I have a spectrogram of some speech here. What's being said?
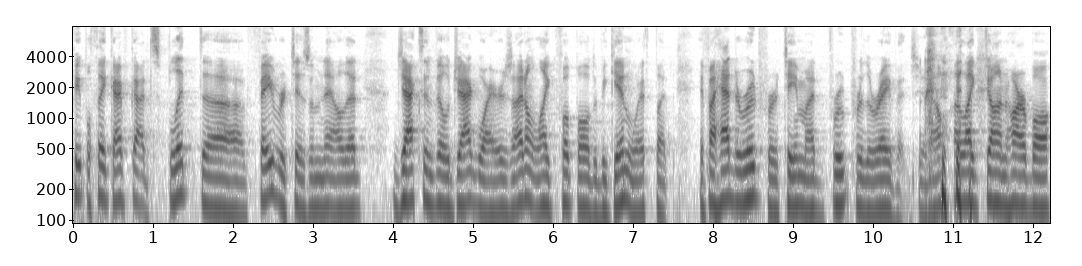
people think I've got split uh, favoritism now that Jacksonville Jaguars. I don't like football to begin with, but if I had to root for a team, I'd root for the Ravens. You know, I like John Harbaugh,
